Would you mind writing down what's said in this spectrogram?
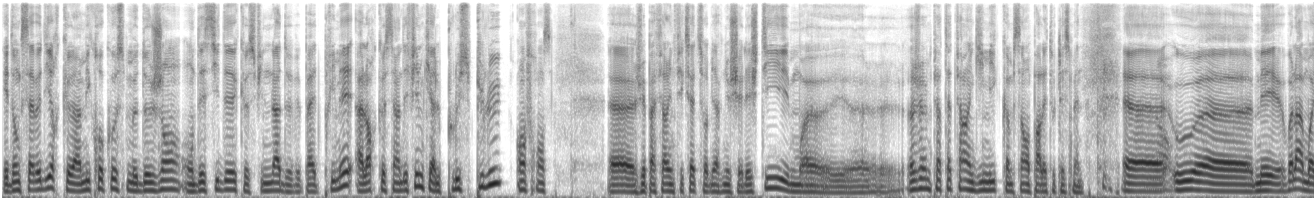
Et donc, ça veut dire qu'un microcosme de gens ont décidé que ce film-là devait pas être primé, alors que c'est un des films qui a le plus plu en France. Euh, je vais pas faire une fixette sur Bienvenue chez les Ch'tis. Moi, euh, je vais me faire peut-être faire un gimmick comme ça, en parler toutes les semaines. Euh, ou, euh, mais voilà, moi,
